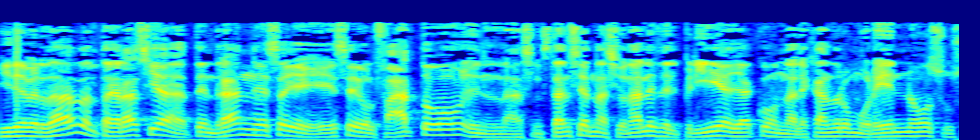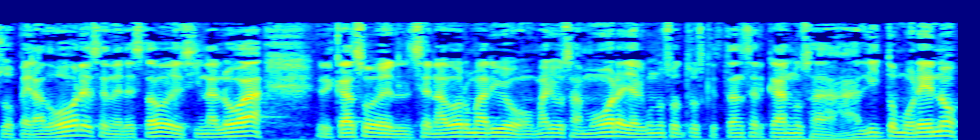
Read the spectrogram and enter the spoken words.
Y de verdad, Altagracia, tendrán ese, ese olfato en las instancias nacionales del PRI, allá con Alejandro Moreno, sus operadores en el estado de Sinaloa, el caso del senador Mario, Mario Zamora y algunos otros que están cercanos a Alito Moreno,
